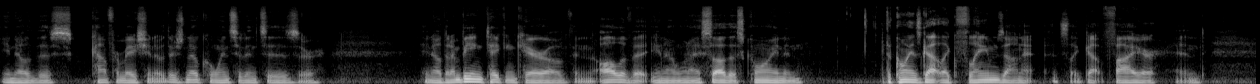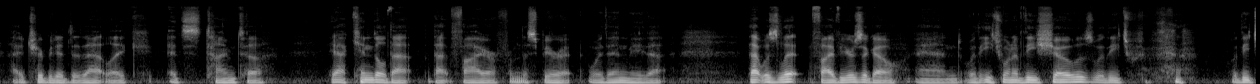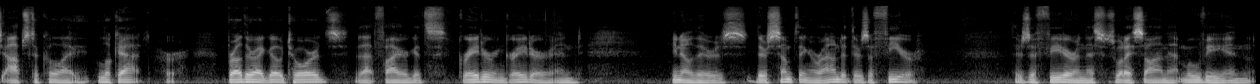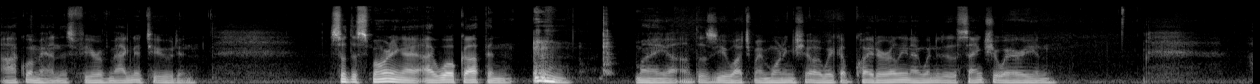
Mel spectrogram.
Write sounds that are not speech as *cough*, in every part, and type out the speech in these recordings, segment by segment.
you know, this confirmation of there's no coincidences or you know, that I'm being taken care of and all of it, you know, when I saw this coin and the coin's got like flames on it. It's like got fire and I attributed to that like it's time to yeah, kindle that that fire from the spirit within me that that was lit 5 years ago and with each one of these shows with each *laughs* with each obstacle I look at or brother I go towards, that fire gets greater and greater and you know, there's there's something around it. There's a fear. There's a fear, and this is what I saw in that movie in Aquaman. This fear of magnitude, and so this morning I, I woke up and *clears throat* my uh, those of you who watch my morning show, I wake up quite early and I went into the sanctuary and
